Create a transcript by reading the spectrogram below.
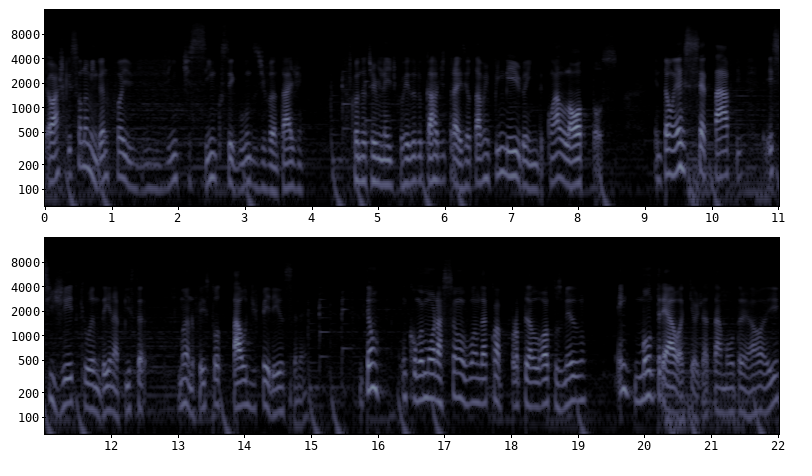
Eu acho que, se eu não me engano, foi 25 segundos de vantagem quando eu terminei de corrida do carro de trás. Eu tava em primeiro ainda, com a Lotus. Então esse setup, esse jeito que eu andei na pista, mano, fez total diferença, né? Então, em comemoração, eu vou andar com a própria Lotus mesmo. Em Montreal aqui, ó. Já tá Montreal aí.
